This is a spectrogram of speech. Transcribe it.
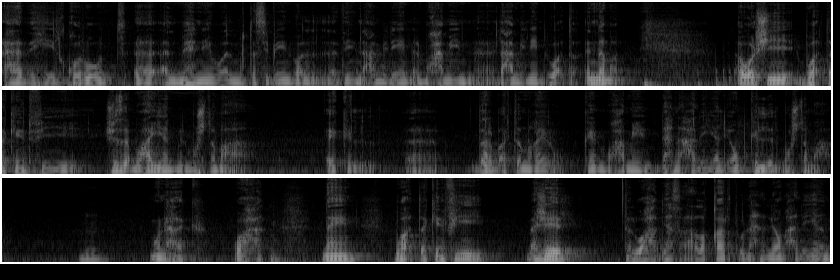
هذه القروض المهني والمنتسبين والذين العاملين المحامين العاملين بوقتها. إنما أول شيء بوقتها كان في جزء معين من المجتمع أكل آه، ضرب أكثر من غيره. كان محامين. نحن حاليا اليوم كل المجتمع. منهك. واحد. اثنين بوقتها كان في مجال الواحد يحصل على قرض ونحن اليوم حاليا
